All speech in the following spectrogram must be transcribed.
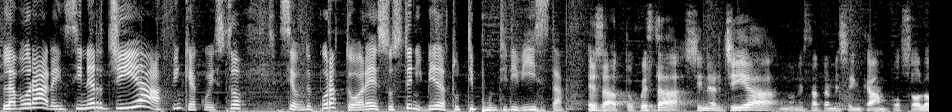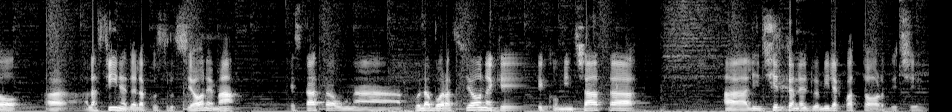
lavorare in sinergia affinché questo sia un depuratore sostenibile da tutti i punti di vista. Esatto, questa sinergia non è stata messa in campo solo uh, alla fine della costruzione, ma è stata una collaborazione che è cominciata all'incirca nel 2014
